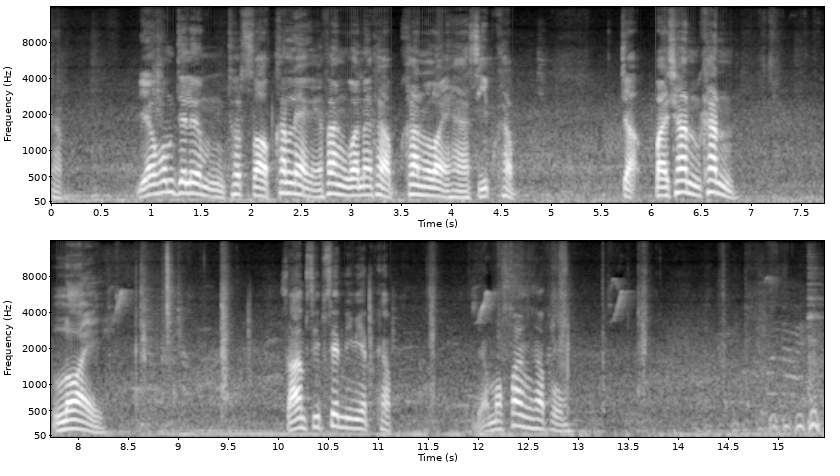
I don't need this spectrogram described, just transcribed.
ครับ เดี๋ยวผมจะเริ่มทดสอบขั้นแรกให้ฟังก่อนนะครับ ขั้น150ครับ จะไปชั่นขั้นร้อยสามสิบเซนติเมตรครับ เดี๋ยวมาฟังครับผม Thank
